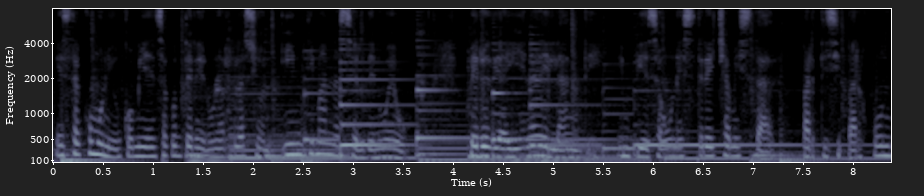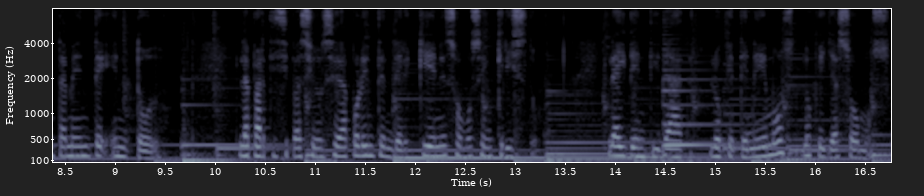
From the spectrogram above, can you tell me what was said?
Esta comunión comienza con tener una relación íntima al nacer de nuevo, pero de ahí en adelante empieza una estrecha amistad, participar juntamente en todo. La participación se da por entender quiénes somos en Cristo, la identidad, lo que tenemos, lo que ya somos.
